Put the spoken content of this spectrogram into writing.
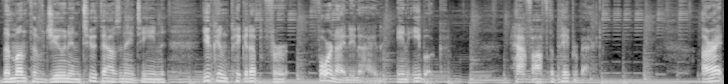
the month of June in 2018, you can pick it up for $4.99 in ebook. Half off the paperback. All right.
